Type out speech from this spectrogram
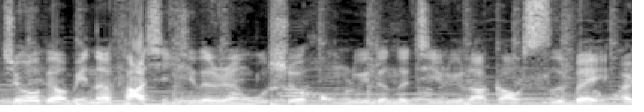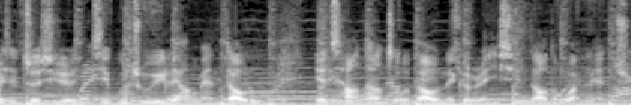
结果表明呢，发信息的人无视红绿灯的几率呢高四倍，而且这些人既不注意两边道路，也常常走到那个人行道的外面去。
